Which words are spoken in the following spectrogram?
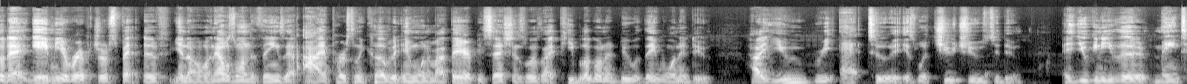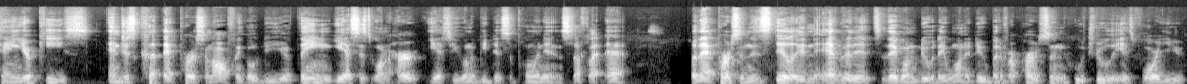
So that gave me a retrospective, you know, and that was one of the things that I personally covered in one of my therapy sessions was like people are going to do what they want to do. How you react to it is what you choose to do. And you can either maintain your peace and just cut that person off and go do your thing. Yes, it's going to hurt. Yes, you're going to be disappointed and stuff like that. But that person is still in evidence. They're going to do what they want to do. But if a person who truly is for you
